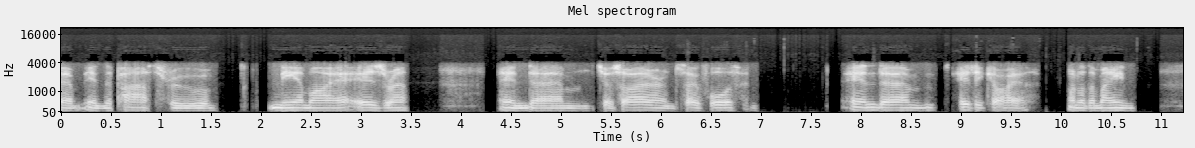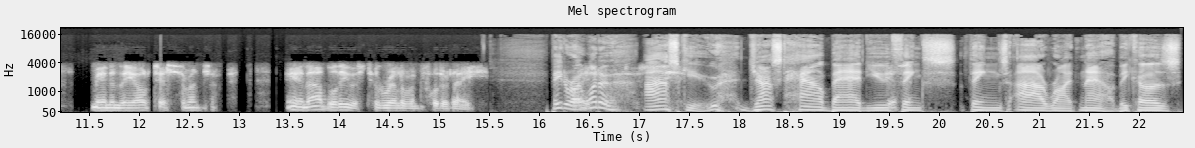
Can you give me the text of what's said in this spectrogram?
um, in the past through Nehemiah, Ezra, and um, Josiah, and so forth, and, and um, Hezekiah, one of the main men in the Old Testament. And I believe it's still relevant for today. Peter, I want to ask you just how bad you yes. think things are right now, because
